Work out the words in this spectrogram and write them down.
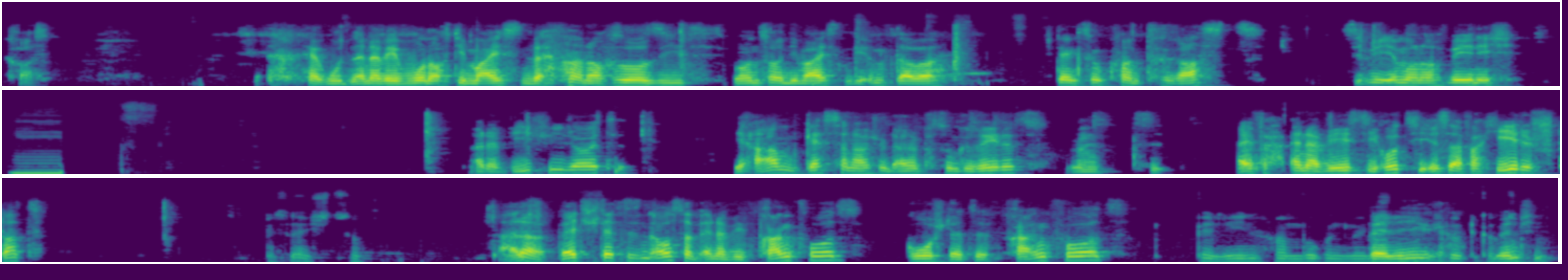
Krass. Ja gut, in NRW wohnen auch die meisten, wenn man auch so sieht. Bei uns waren die meisten geimpft, aber ich denke, so Kontrast sieht mir immer noch wenig. Alter, wie viele Leute? Wir haben, gestern habe ich mit einer Person geredet und einfach NRW ist die Hut, hier ist einfach jede Stadt. Ist echt so. Alter, welche Städte sind außerhalb NRW? Frankfurt, Großstädte, Frankfurt, Berlin, Hamburg und München. Berlin, und Stuttgart. München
